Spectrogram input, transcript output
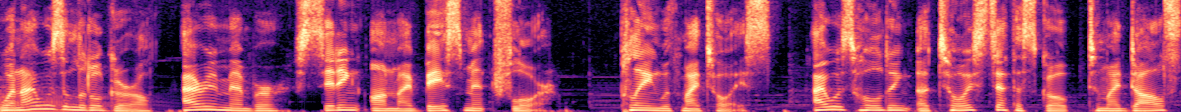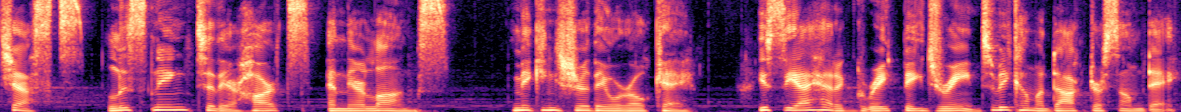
When I was a little girl, I remember sitting on my basement floor, playing with my toys. I was holding a toy stethoscope to my doll's chests, listening to their hearts and their lungs, making sure they were okay. You see, I had a great big dream to become a doctor someday.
